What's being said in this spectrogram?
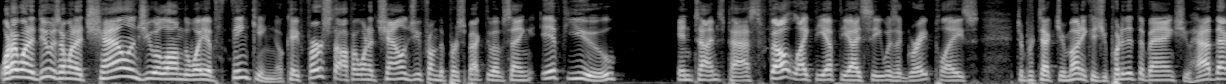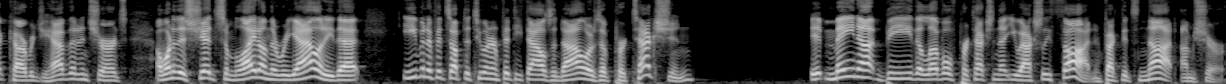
What I want to do is I want to challenge you along the way of thinking. Okay, first off, I want to challenge you from the perspective of saying, if you in times past felt like the FDIC was a great place to protect your money because you put it at the banks, you have that coverage, you have that insurance. I wanted to shed some light on the reality that even if it's up to $250,000 of protection, it may not be the level of protection that you actually thought. In fact, it's not, I'm sure.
